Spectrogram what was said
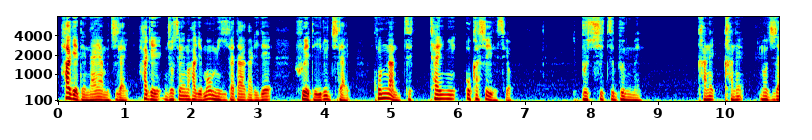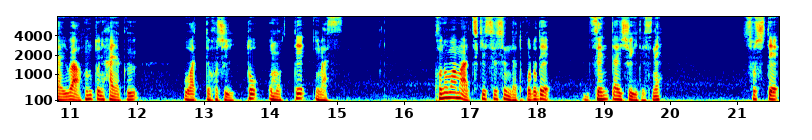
ハゲで悩む時代、ハゲ、女性のハゲも右肩上がりで増えている時代、こんなん絶対におかしいですよ物質文明金金の時代は本当に早く終わってほしいと思っています。このまま突き進んだところで全体主義ですね。そして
